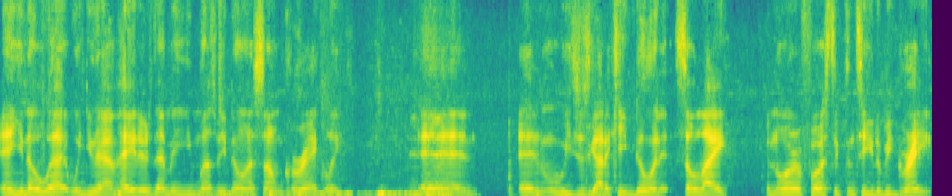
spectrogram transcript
And you know what? When you have haters, that means you must be doing something correctly, and and we just got to keep doing it. So like, in order for us to continue to be great,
